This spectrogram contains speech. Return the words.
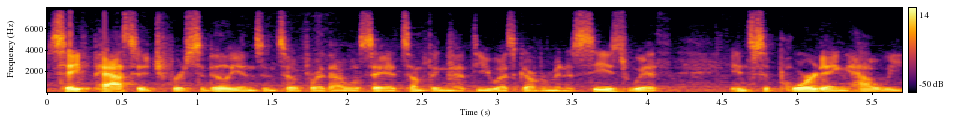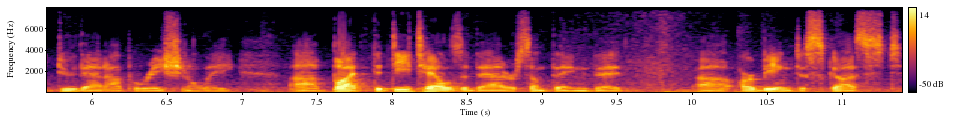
safe passage for civilians and so forth, I will say it's something that the U.S. government is seized with in supporting how we do that operationally. Uh, but the details of that are something that uh, are being discussed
